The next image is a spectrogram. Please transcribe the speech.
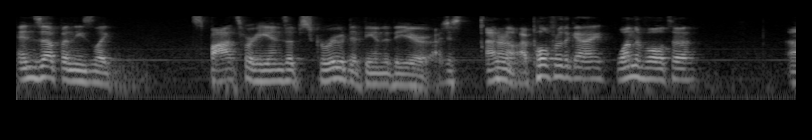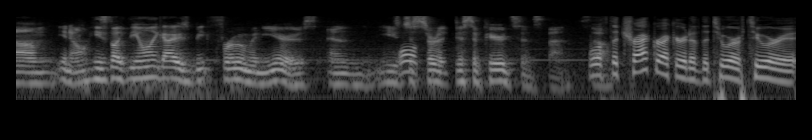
ends up in these like spots where he ends up screwed at the end of the year. I just I don't know. I pulled for the guy, won the Volta. Um, you know, he's like the only guy who's beat Froome in years, and he's Well- just sort of disappeared since then. Well, if the track record of the Tour of Tour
